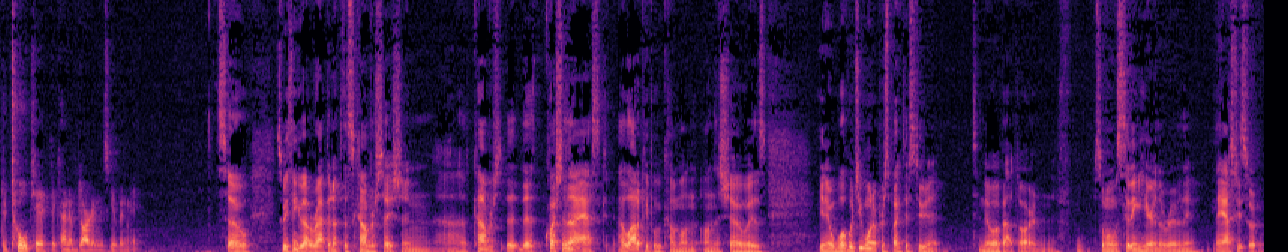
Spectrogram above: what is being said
the toolkit that kind of Darden has given me. So so we think about wrapping up this conversation. Uh, converse, the, the question that I ask a lot of people who come on on the show is, you know, what would you want a prospective student to know about Darden? If someone was sitting here in the room and they, they asked you sort of,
